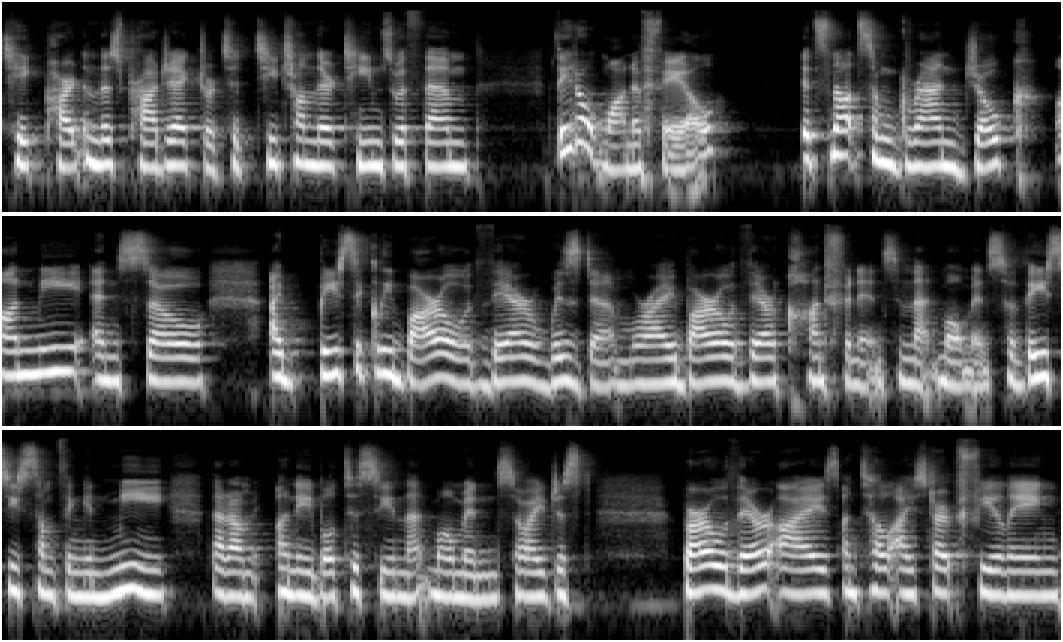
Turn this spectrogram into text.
take part in this project or to teach on their teams with them, they don't want to fail. It's not some grand joke on me. And so I basically borrow their wisdom or I borrow their confidence in that moment. So they see something in me that I'm unable to see in that moment. So I just borrow their eyes until I start feeling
